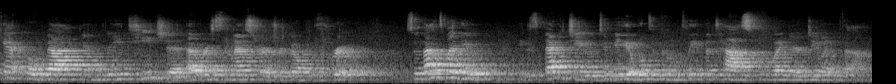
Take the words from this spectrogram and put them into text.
can't go back and reteach it every semester as you're going through. So that's why they expect you to be able to complete the tasks when you're doing them.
